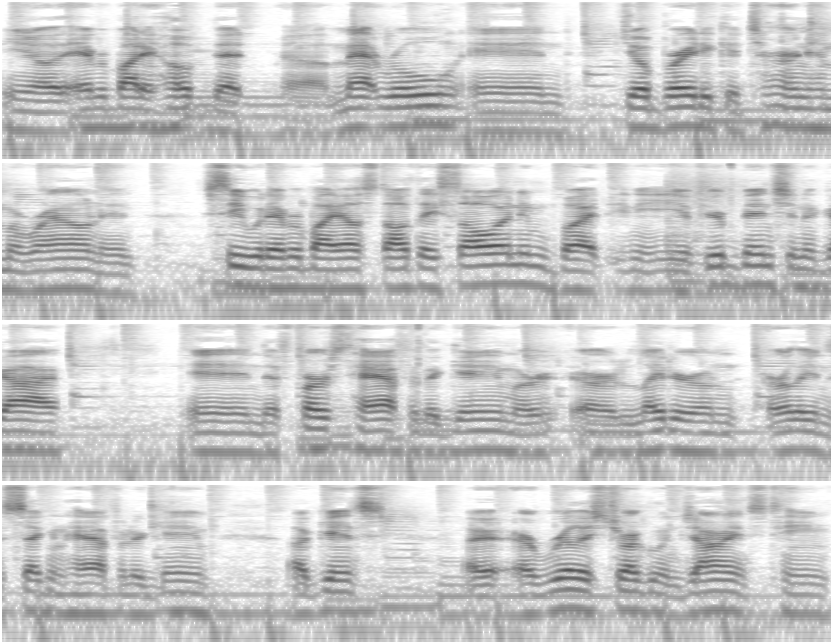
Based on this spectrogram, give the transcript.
You know, everybody hoped that uh, Matt Rhule and Joe Brady could turn him around and see what everybody else thought they saw in him. But if you're benching a guy in the first half of the game or, or later on, early in the second half of the game against a, a really struggling Giants team,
